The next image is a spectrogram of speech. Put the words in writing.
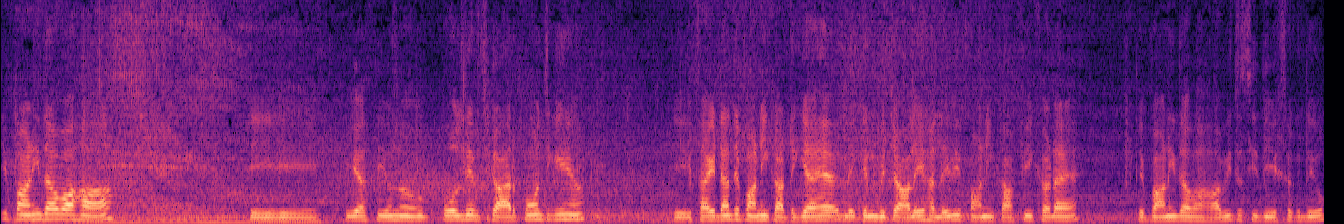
ਜੀ, ਪਾਣੀ ਦਾ ਵਹਾ ਤੇ ਇਹ ਅਸੀਂ ਉਹਨੂੰ ਪੁਲ ਦੇ ਵਿਚਕਾਰ ਪਹੁੰਚ ਗਏ ਹਾਂ ਤੇ ਸਾਈਡਾਂ ਤੇ ਪਾਣੀ ਘਟ ਗਿਆ ਹੈ, ਲੇਕਿਨ ਵਿਚਾਲੇ ਹਲੇ ਵੀ ਪਾਣੀ ਕਾਫੀ ਖੜਾ ਹੈ। ਤੇ ਪਾਣੀ ਦਾ ਵਹਾਅ ਵੀ ਤੁਸੀਂ ਦੇਖ ਸਕਦੇ ਹੋ।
